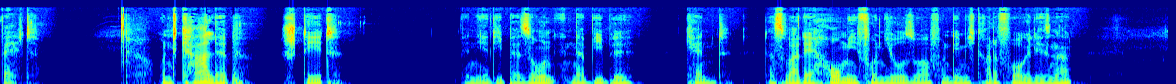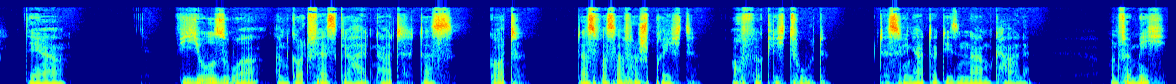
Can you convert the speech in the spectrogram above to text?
Welt. Und Kaleb steht, wenn ihr die Person in der Bibel kennt, das war der Homie von Josua, von dem ich gerade vorgelesen habe, der wie Josua an Gott festgehalten hat, dass Gott das, was er verspricht, auch wirklich tut. Deswegen hat er diesen Namen Kaleb. Und für mich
